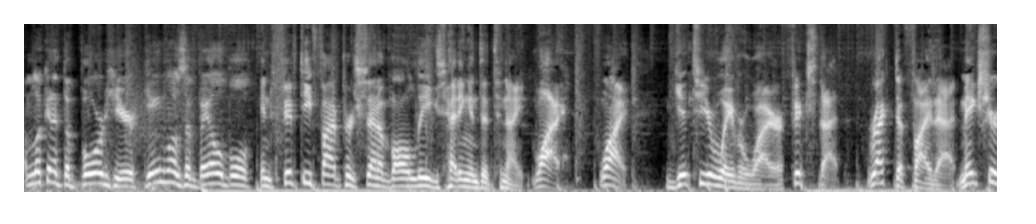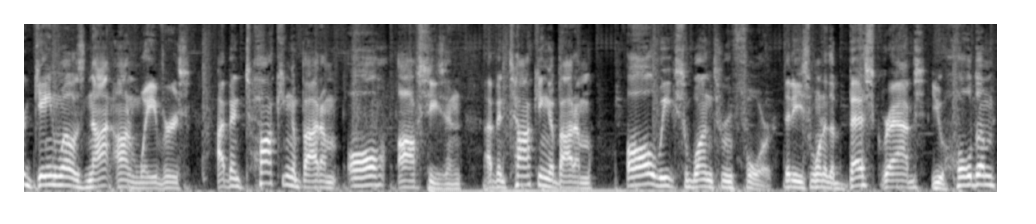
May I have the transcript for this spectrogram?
I'm looking at the board here. Gainwell's available in 55% of all leagues heading into tonight. Why? Why? Get to your waiver wire, fix that, rectify that. Make sure Gainwell is not on waivers. I've been talking about him all offseason. I've been talking about him all weeks one through four. That he's one of the best grabs. You hold him,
